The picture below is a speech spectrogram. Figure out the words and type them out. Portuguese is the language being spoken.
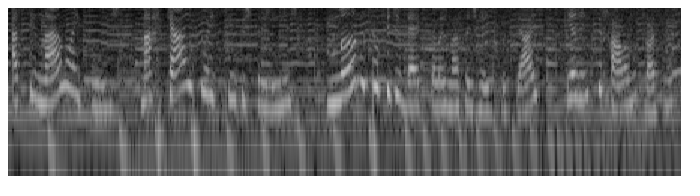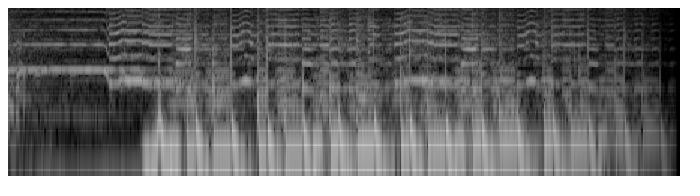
assinar no iTunes, marcar as suas cinco estrelinhas, manda seu feedback pelas nossas redes sociais e a gente se fala no próximo episódio.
